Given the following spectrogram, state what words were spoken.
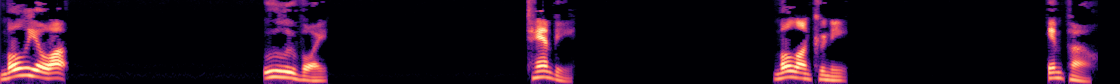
Molioa Uluvoy Tambi Molankuni Impo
